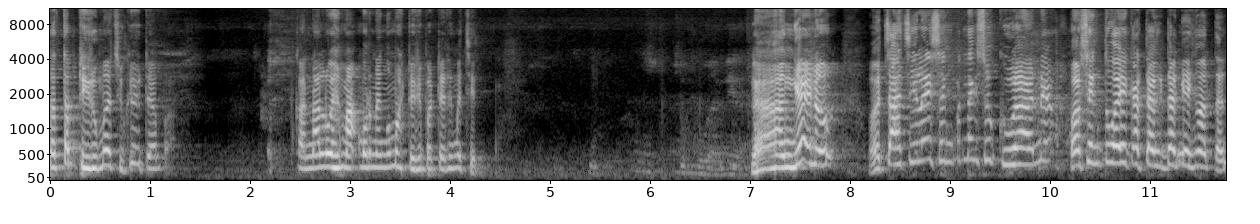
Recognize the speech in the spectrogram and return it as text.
Tetap di rumah juga ada Pak. Karena lu makmur neng rumah daripada di masjid. Lah enggak no. Oh cah cilik sing penting suguhane. Oh sing tuwa kadang-kadang nggih ngoten.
